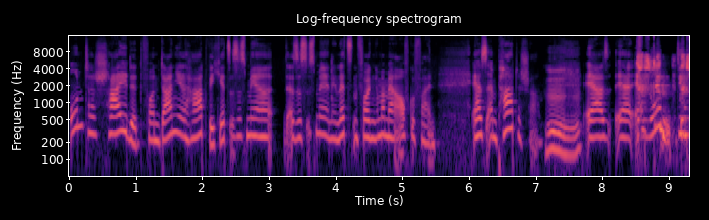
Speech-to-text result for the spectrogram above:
unterscheidet von Daniel Hartwig. Jetzt ist es mir, also es ist mir in den letzten Folgen immer mehr aufgefallen. Er ist empathischer. Er, er, er Das lobt stimmt, die Leute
